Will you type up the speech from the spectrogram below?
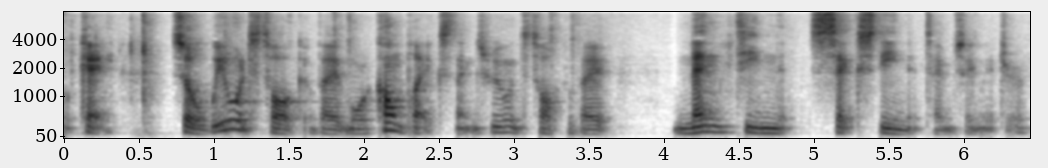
Okay, so we want to talk about more complex things. We want to talk about 1916 time signature.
